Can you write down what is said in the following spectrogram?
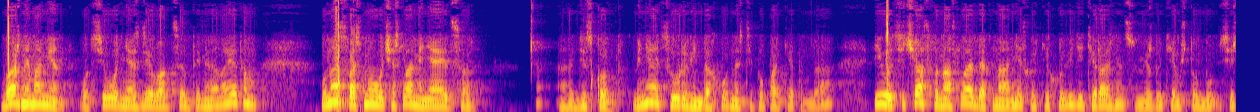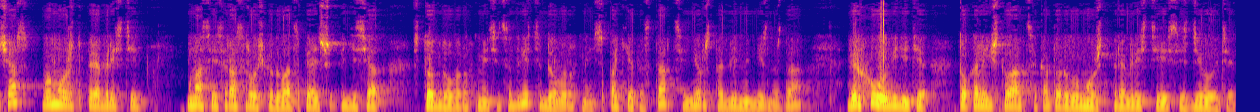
Важный момент. Вот сегодня я сделал акцент именно на этом. У нас 8 числа меняется э, дисконт, меняется уровень доходности по пакетам. Да? И вот сейчас вы на слайдах на нескольких увидите разницу между тем, что сейчас вы можете приобрести. У нас есть рассрочка 25, 50, 100 долларов в месяц и 200 долларов в месяц. Пакеты старт, сеньор, стабильный бизнес. Да? Вверху вы видите то количество акций, которые вы можете приобрести, если сделаете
